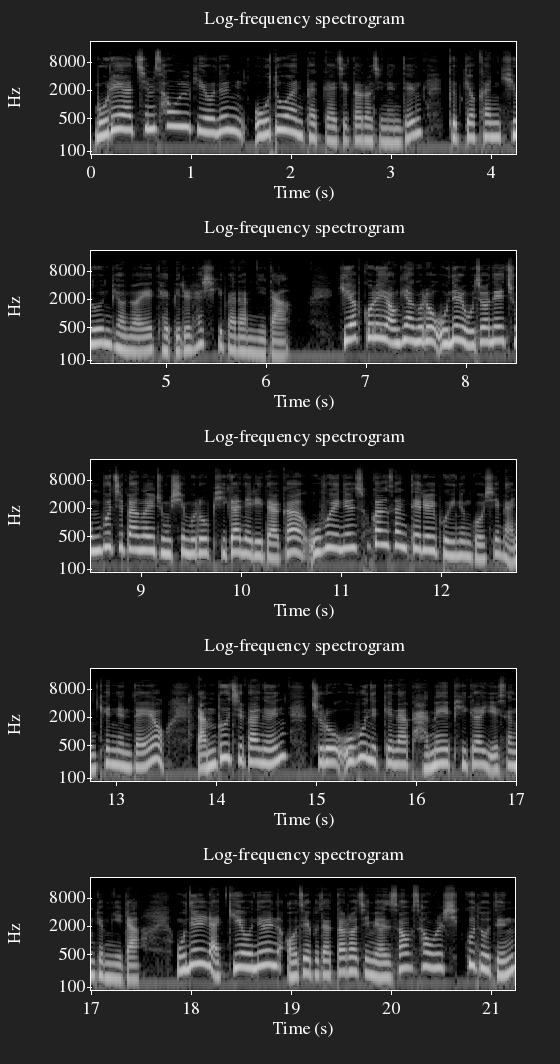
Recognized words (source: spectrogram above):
모레 아침 서울 기온은 5도 안팎까지 떨어지는 등 급격한 기온 변화에 대비를 하시기 바랍니다. 기압골의 영향으로 오늘 오전에 중부지방을 중심으로 비가 내리다가 오후에는 소강 상태를 보이는 곳이 많겠는데요. 남부지방은 주로 오후 늦게나 밤에 비가 예상됩니다. 오늘 낮 기온은 어제보다 떨어지면서 서울 19도 등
